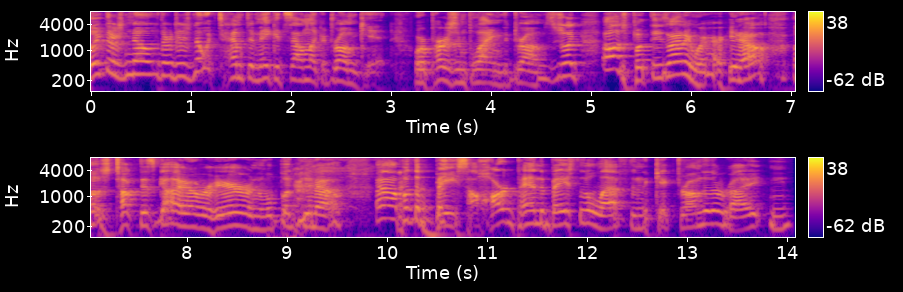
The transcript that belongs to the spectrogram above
Like there's no there, there's no attempt to make it sound like a drum kit or a person playing the drums. It's just like, I'll just put these anywhere, you know? I'll just tuck this guy over here and we'll put, you know, I'll put the bass, I'll hard pan the bass to the left and the kick drum to the right. And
